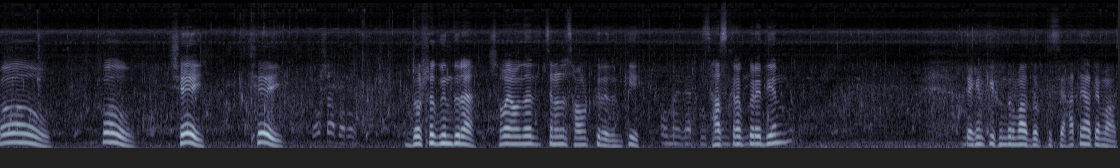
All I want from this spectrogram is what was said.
ও ও সেই সেই। দর্শক বিন্দুরা সবাই আমাদের চ্যানেলে সাপোর্ট করে দেন কি? সাবস্ক্রাইব করে দিন দেখেন কি সুন্দর মাছ ধরতেছে হাতে হাতে মাছ।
